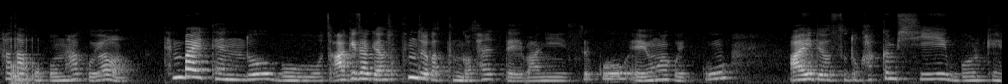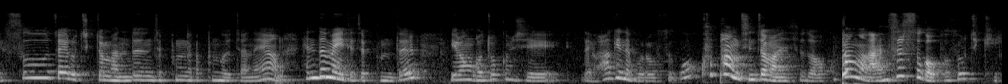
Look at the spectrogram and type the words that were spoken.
찾아보곤 하고요. 텐바이텐도 뭐 아기자기한 소품들 같은 거 살 때 많이 쓰고 애용하고 있고 아이디어스도 가끔씩 뭐 이렇게 수제로 직접 만든 제품들 같은 거 있잖아요. 핸드메이드 제품들 이런 거 조금씩 네, 확인해 보려고 쓰고 쿠팡 진짜 많이 쓰죠. 쿠팡은 안 쓸 수가 없어 솔직히.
